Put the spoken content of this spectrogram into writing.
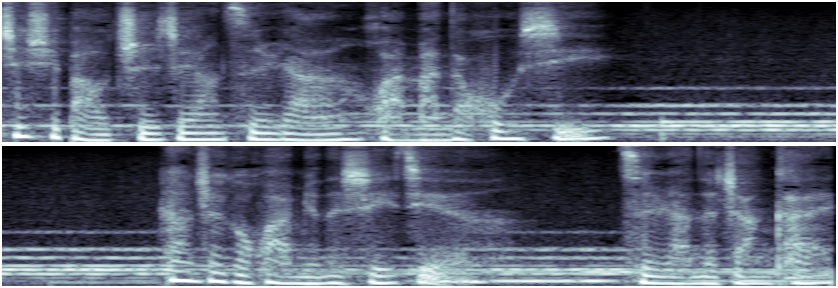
继续保持这样自然缓慢的呼吸，让这个画面的细节自然的展开。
